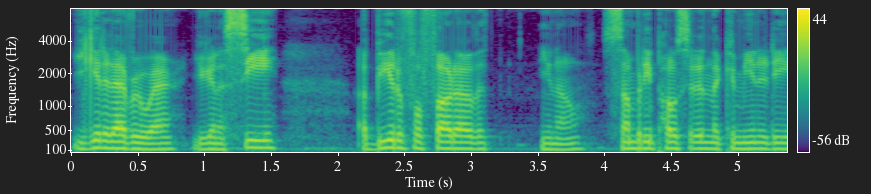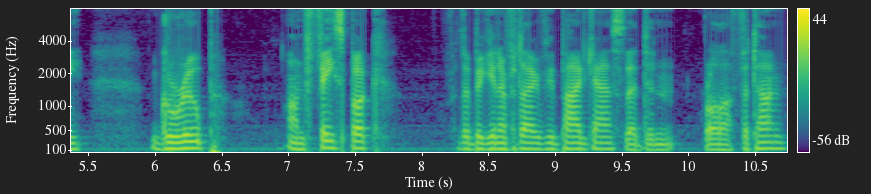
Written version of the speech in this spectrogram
You get it everywhere. You're going to see a beautiful photo that, you know, somebody posted in the community group on Facebook for the Beginner Photography Podcast that didn't roll off the tongue.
